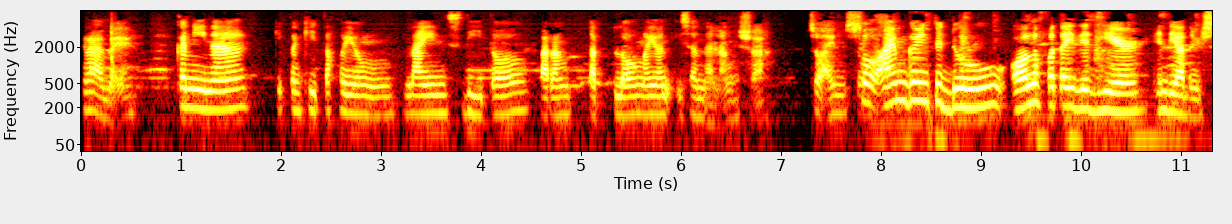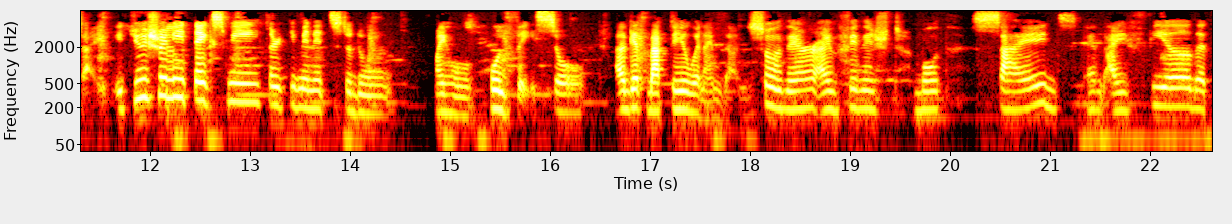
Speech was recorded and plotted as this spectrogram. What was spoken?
grabe. Kanina, kitang-kita ko yung lines dito. Parang tatlo. Ngayon, isa na lang siya. So, I'm so, so I'm going to do all of what I did here in the other side. It usually takes me 30 minutes to do my whole, whole face. So, I'll get back to you when I'm done. So, there, I've finished both sides and I feel that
